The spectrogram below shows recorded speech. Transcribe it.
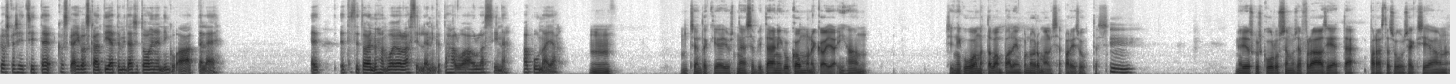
koska, sit, sitten, koska ei koskaan tiedä, mitä se toinen niin kuin ajattelee. Et, että se toinenhan voi olla silleen, niin kuin, että haluaa olla siinä apuna. Ja, Mm. Mutta sen takia just näissä pitää niinku kommunikoida ihan siis niinku huomattavan paljon kuin normaalissa parisuhteessa. mm, Mä joskus kuullut semmoisen fraasin, että parasta suuseksiä on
